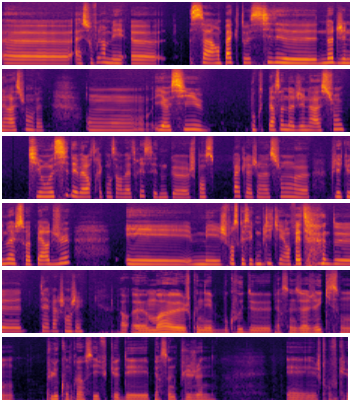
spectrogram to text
euh, à s'ouvrir, mais euh, ça impacte aussi euh, notre génération en fait. On- Il y a aussi beaucoup de personnes de notre génération qui ont aussi des valeurs très conservatrices et donc je pense pas que la génération plus vieille que nous elle soit perdue. Mais je pense que c'est compliqué en fait de, de la faire changer. Alors, moi, je connais beaucoup de personnes âgées qui sont plus compréhensives que des personnes plus jeunes. Et je trouve que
